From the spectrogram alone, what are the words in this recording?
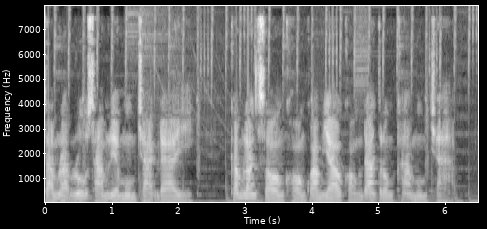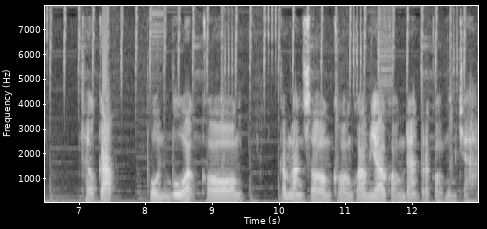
สำหรับรูปสามเหลี่ยมมุมฉากใดกำลังสองของความยาวของด้านตรงข้ามมุมฉาก เท่ากับผลบวกของกำลังสองของความยาวของด้านประกอบมุมฉาก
